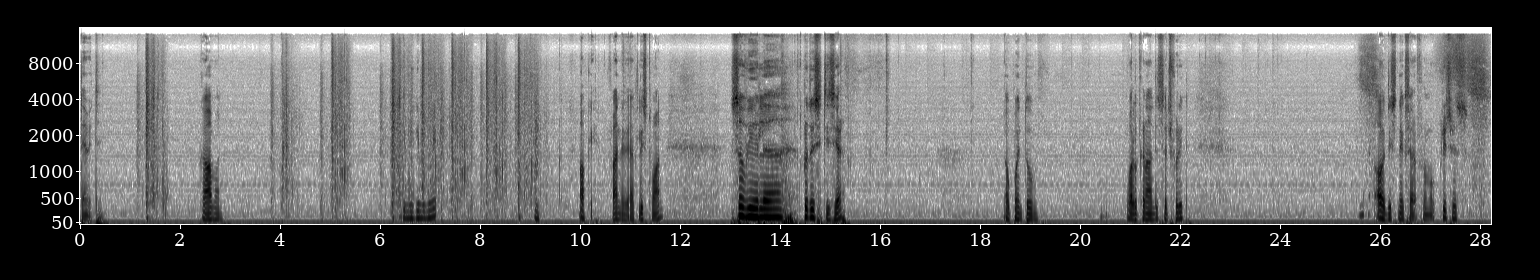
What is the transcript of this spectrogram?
Damn it. Come on. Give me, give me, give me. Hmm. Okay finally at least one. So we'll uh, produce it easier no point to walk around and search for it. Oh these snakes are from creatures.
